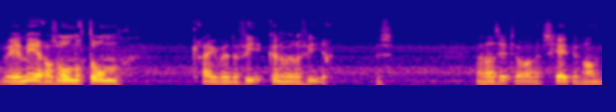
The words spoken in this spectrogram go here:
weer meer dan 100 ton krijgen we er vier, kunnen we er vier. Dus. Maar dan zitten we schepen van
